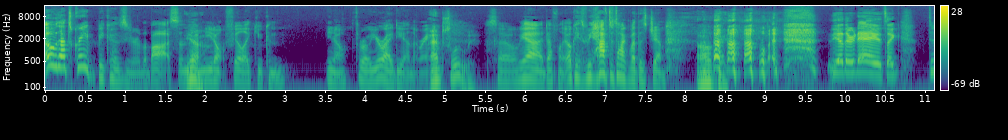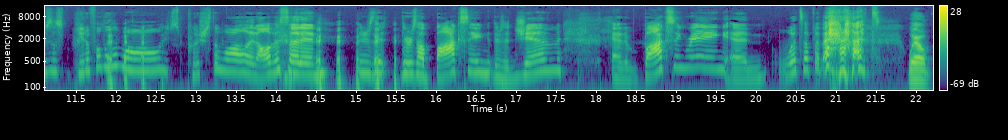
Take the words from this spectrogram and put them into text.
oh that's great because you're the boss and then you don't feel like you can you know throw your idea in the ring. Absolutely. So yeah, definitely. Okay, so we have to talk about this gym. Okay. What- the other day, it's like there's this beautiful little wall. You just push the wall, and all of a sudden, there's a there's a boxing, there's a gym, and a boxing ring. And what's up with that? Well,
